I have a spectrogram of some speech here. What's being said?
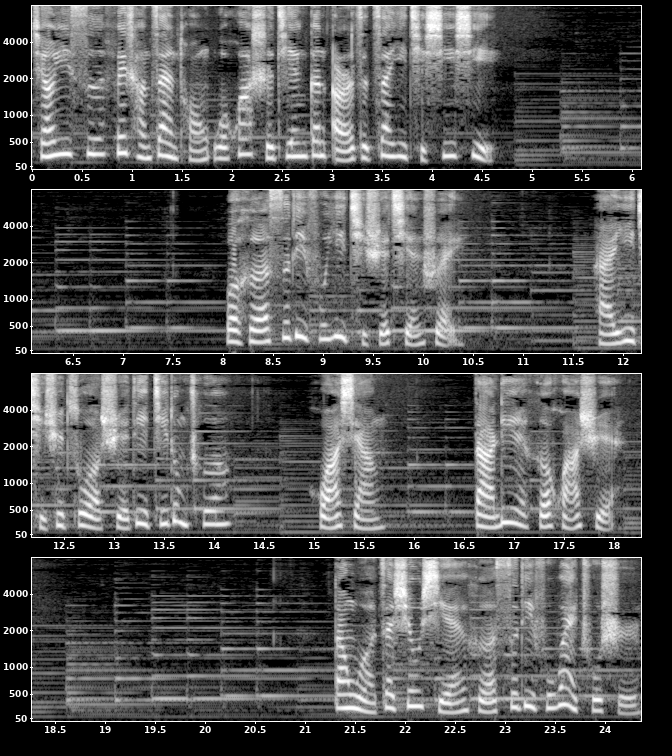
乔伊斯非常赞同我花时间跟儿子在一起嬉戏。我和斯蒂夫一起学潜水，还一起去坐雪地机动车、滑翔、打猎和滑雪。当我在休闲和斯蒂夫外出时，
